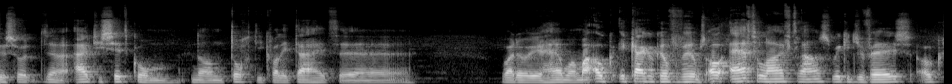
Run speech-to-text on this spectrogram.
de soort, ja, uit die sitcom en dan toch die kwaliteit. eh, Waardoor je helemaal... Maar ook, ik kijk ook heel veel films. Oh, Afterlife trouwens. Ricky Gervais. Ook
